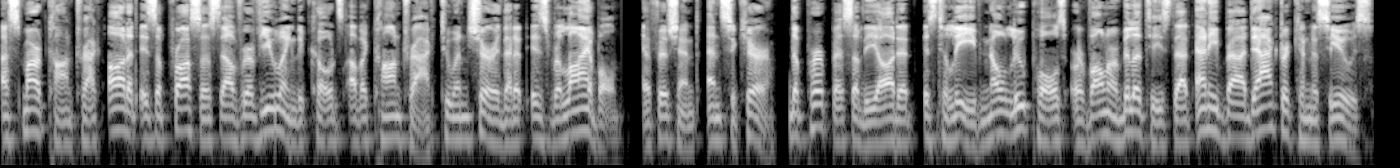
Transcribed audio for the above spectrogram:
A smart contract audit is a process of reviewing the codes of a contract to ensure that it is reliable, efficient and secure. The purpose of the audit is to leave no loopholes or vulnerabilities that any bad actor can misuse.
